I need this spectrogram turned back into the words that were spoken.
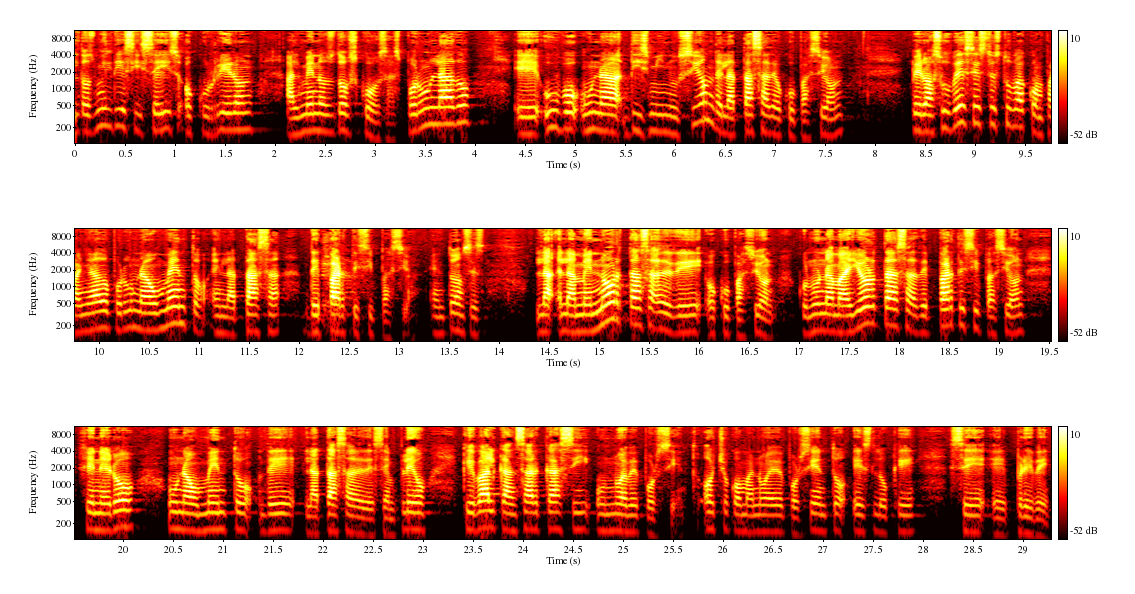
el 2016 ocurrieron al menos dos cosas. Por un lado, eh, hubo una disminución de la tasa de ocupación, pero a su vez esto estuvo acompañado por un aumento en la tasa de participación. Entonces, la, menor tasa de, ocupación con una mayor tasa de participación generó un aumento de la tasa de desempleo que va a alcanzar casi un 9%, 8,9% es lo que se eh, prevé.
